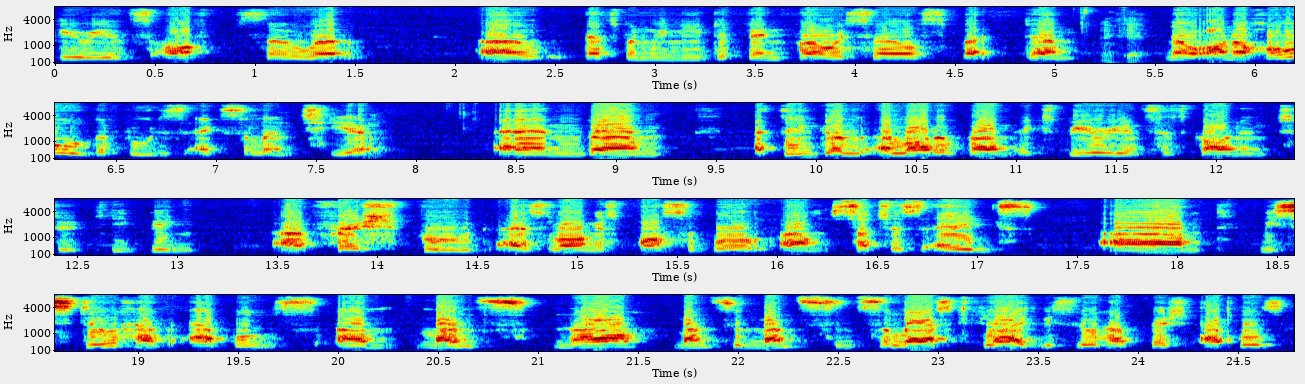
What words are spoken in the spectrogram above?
periods off. So uh, uh, that's when we need to fend for ourselves. But um, Okay. no, on a whole, the food is excellent here, and um, I think a, a lot of um, experience has gone into keeping uh, fresh food as long as possible, um, such as eggs. Um, we still have apples. Um, months now, months and months since the last flight, we still have fresh apples.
